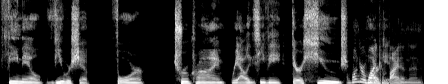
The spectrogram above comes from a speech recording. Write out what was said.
female viewership for true crime, reality TV. They're a huge. I wonder why market. combine them then.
